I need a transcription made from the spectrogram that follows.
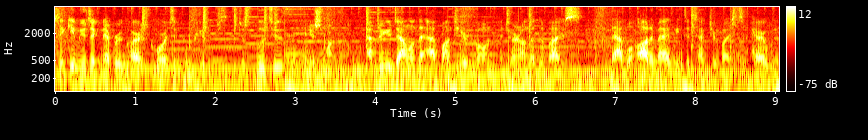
Syncing music never requires cords and computers, just Bluetooth and your smartphone. After you download the app onto your phone and turn on the device, the app will automatically detect your device to pair with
